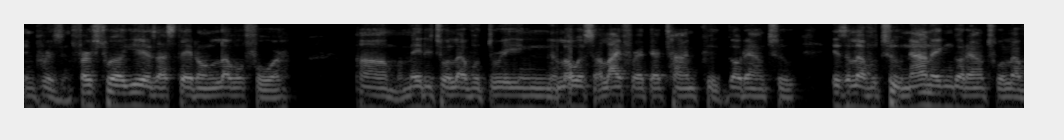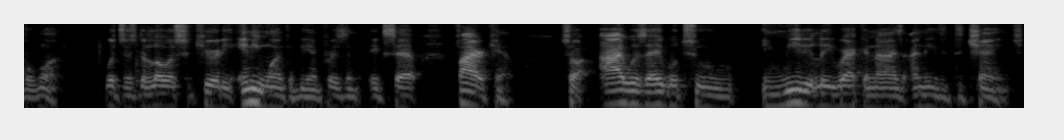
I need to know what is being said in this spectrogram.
in prison. First 12 years, I stayed on level four. Um, I made it to a level three, and the lowest a lifer at that time could go down to is a level two. Now they can go down to a level one, which is the lowest security anyone could be in prison except fire camp. So I was able to immediately recognize I needed to change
